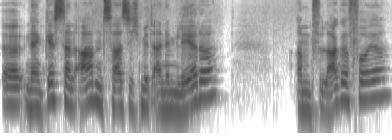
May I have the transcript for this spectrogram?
äh, nein, gestern Abend saß ich mit einem Lehrer am Lagerfeuer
